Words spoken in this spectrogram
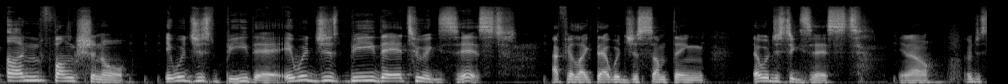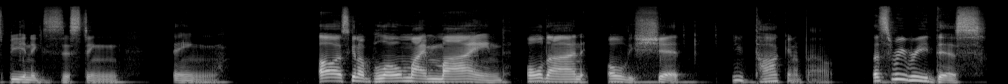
unfunctional. It would just be there. It would just be there to exist. I feel like that would just something that would just exist, you know? It would just be an existing thing. Oh, it's gonna blow my mind. Hold on. Holy shit. What are you talking about? Let's reread this.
